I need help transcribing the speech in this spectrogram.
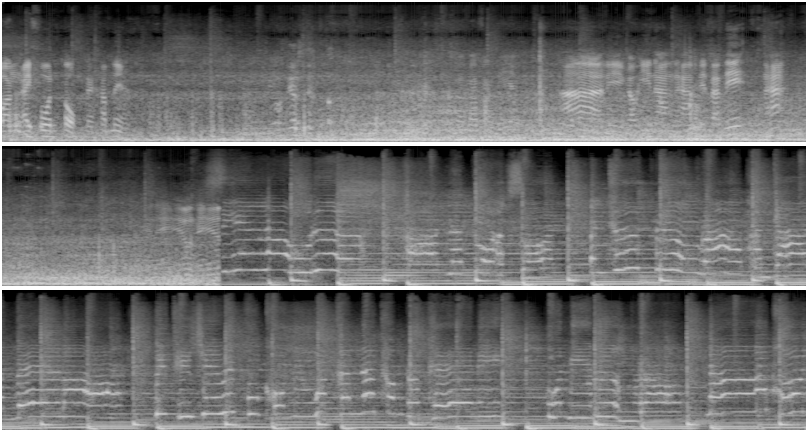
วังไอโฟนตกนะครับเนี่ยแล้วก็ฝั่งนี้อะอ่า นี่เก้าอี้นั่งนะฮะ เป็นแบบนี้นะฮะไหนๆเอาไหนๆเสียงเล่าเรื่องผ่านและตัวอักษรบันทึกเรื่องราวผ่านการเวลา วิถีชีวิตผู้คนวัฒนธรรมประเพณีบวนมีเรื่องราวน่าค้น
